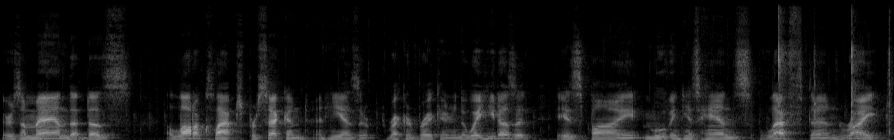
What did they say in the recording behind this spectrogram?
There's a man that does a lot of claps per second, and he has a record breaker. And the way he does it is by moving his hands left and right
